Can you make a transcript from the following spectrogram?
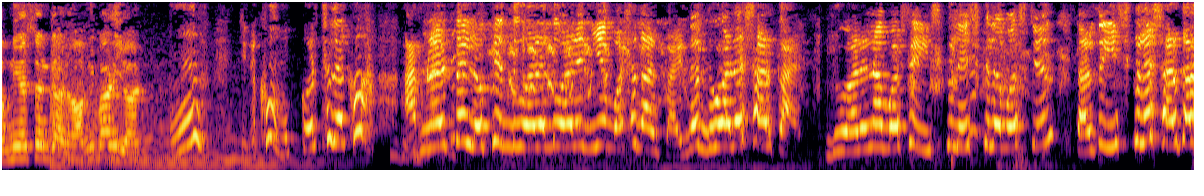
আপনি এসছেন কেন? আপনি বাড়ি যান। কীরকম মুখ করছে দেখো। আপনার তো লোকের দুয়ারে দুয়ারে গিয়ে বসা দরকার। এটা দুয়ারে সরকার। দুয়ারে না বসে স্কুলে স্কুলে বসছেন তাহলে তো স্কুলে সরকার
